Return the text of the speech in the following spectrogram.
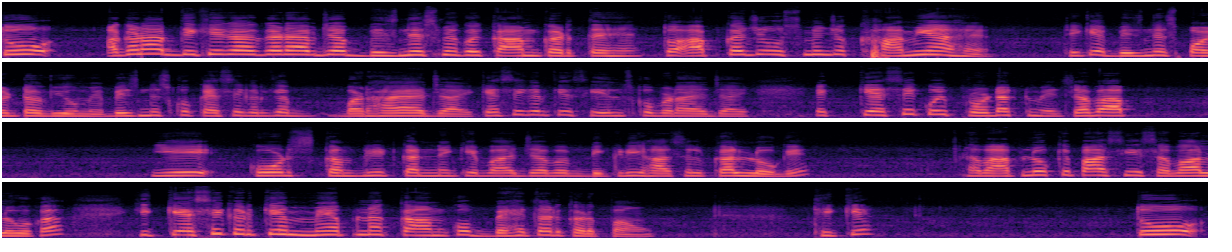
तो अगर आप देखिएगा, अगर आप जब बिज़नेस में कोई काम करते हैं तो आपका जो उसमें जो खामियाँ हैं, ठीक है बिज़नेस पॉइंट ऑफ़ व्यू में बिज़नेस को कैसे करके बढ़ाया जाए, कैसे करके सेल्स को बढ़ाया जाए, एक कैसे कोई प्रोडक्ट में, जब आप ये कोर्स कंप्लीट करने के बाद जब आप डिग्री हासिल कर लोगे अब आप लोग के पास ये सवाल होगा कि कैसे करके मैं अपना काम को बेहतर कर पाऊँ, ठीक है? तो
